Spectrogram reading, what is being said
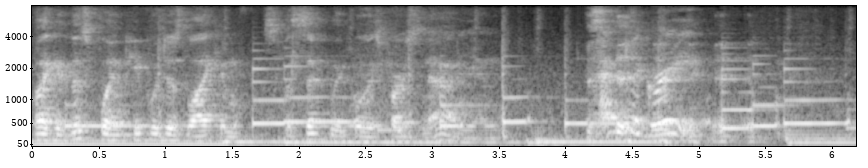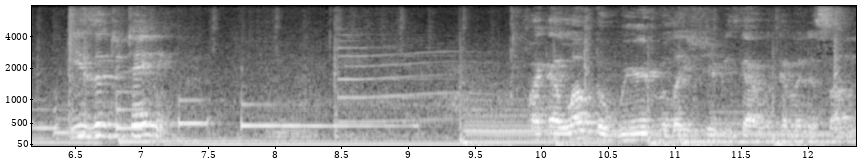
Like at this point, people just like him specifically for his personality, and I would agree. he's entertaining. Like I love the weird relationship he's got with him and his son.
